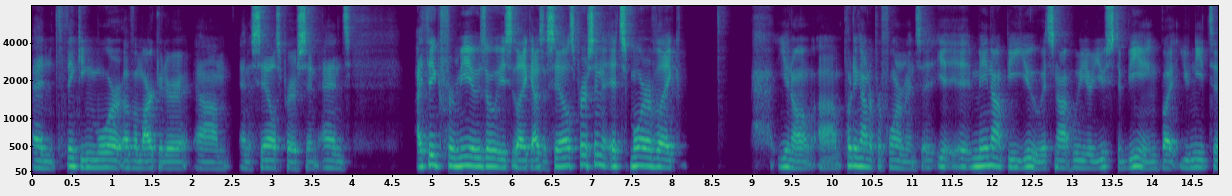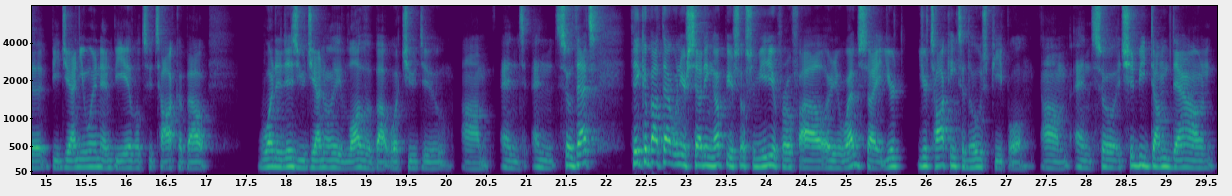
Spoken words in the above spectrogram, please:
and thinking more of a marketer um, and a salesperson. And I think for me, it was always like as a salesperson, it's more of like, you know, um, putting on a performance. It, it, may not be you, it's not who you're used to being, but you need to be genuine and be able to talk about what it is you generally love about what you do. Um, and and so that's think about that when you're setting up your social media profile or your website. You're you're talking to those people, um, and so it should be dumbed down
